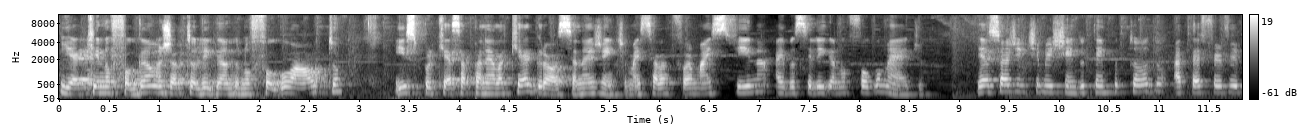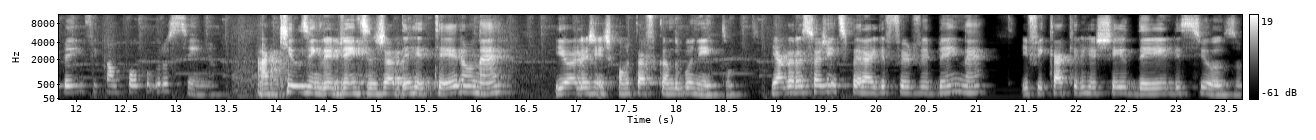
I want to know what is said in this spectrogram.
E aqui no fogão já estou ligando no fogo alto. Isso porque essa panela aqui é grossa, né, gente? Mas se ela for mais fina, aí você liga no fogo médio. E é só a gente mexendo o tempo todo até ferver bem e ficar um pouco grossinho. Aqui os ingredientes já derreteram, né? E olha, gente, como tá ficando bonito. E agora é só a gente esperar ele ferver bem, né? E ficar aquele recheio delicioso.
